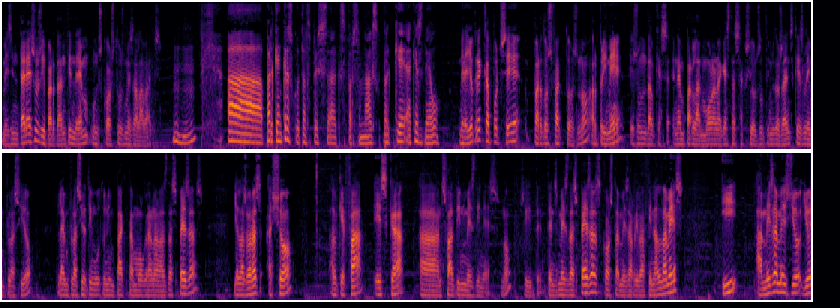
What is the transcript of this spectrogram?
més interessos i per tant tindrem uns costos més elevats. Uh -huh. uh, per què han crescut els préstecs personals? Per què? A què es deu? Mira, jo crec que pot ser per dos factors, no? El primer és un del que n'hem parlat molt en aquesta secció els últims dos anys, que és la inflació. La inflació ha tingut un impacte molt gran a les despeses i aleshores això el que fa és que eh, ens faltin més diners, no? O sigui, te- tens més despeses, costa més arribar a final de mes i, a més a més, jo, jo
